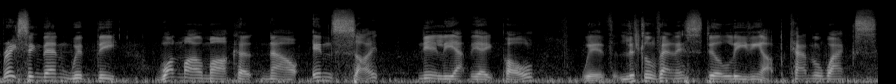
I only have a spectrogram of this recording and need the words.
Racing then with the one mile marker now in sight, nearly at the eight pole, with Little Venice still leading up. Candle Wax,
